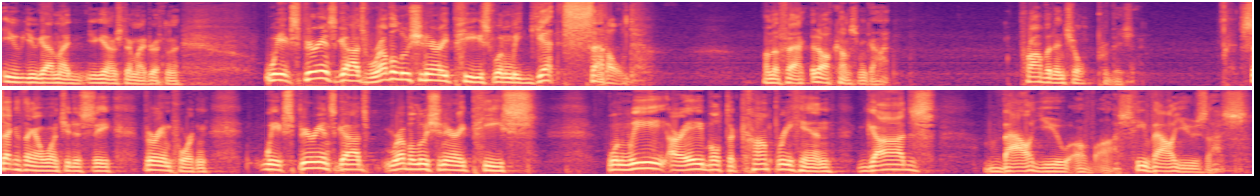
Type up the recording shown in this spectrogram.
you, you, got my, you understand my drift. We experience God's revolutionary peace when we get settled on the fact it all comes from God. Providential provision. Second thing I want you to see, very important. We experience God's revolutionary peace when we are able to comprehend God's value of us. He values us.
